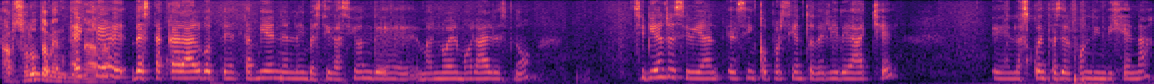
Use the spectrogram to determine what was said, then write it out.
absolutamente Hay nada. que destacar algo eh, también en la investigación de Manuel Morales, ¿no? Si bien recibían el 5% del IDH en las cuentas del Fondo Indígena,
